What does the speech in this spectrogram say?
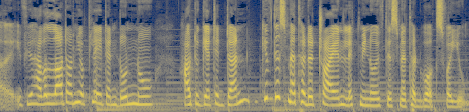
uh, if you have a lot on your plate and don't know how to get it done, give this method a try and let me know if this method works for you.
